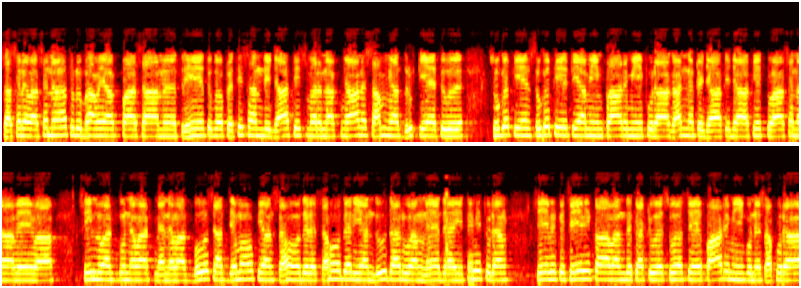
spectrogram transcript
සසර වසනාතුරු භවයක් පාසාම ත්‍රි හේතුක ප්‍රතිසන්දි ජාති ස්මරණ ඥාන සම්‍යක් දෘෂ්ටිය ඇතුව සුගතියෙන් සුගතියට යමින් පාරමී පුරා ගන්නට ජාති ජාතියක් වාසනාව වේවා. සිල්වත් ගුණවත් නැනවත් බෝසත් දෙමව්පියන් සහෝදර සහෝදරියන් දූ දරුවන් නෑදෑයි තෙමිතුරන් සේවක සේවිකාවන්ද කැටුව සුවසේ පාරමී ගුණ සපුරා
